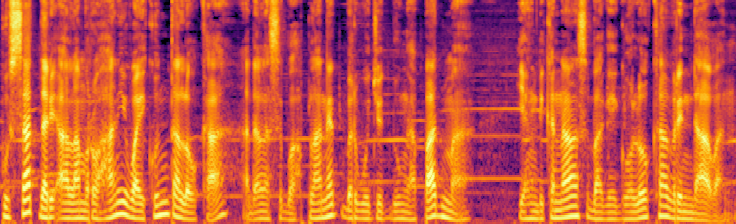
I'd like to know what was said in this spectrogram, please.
Pusat dari alam rohani Vaikunta Loka adalah sebuah planet berwujud bunga Padma yang dikenal sebagai Goloka Vrindavan,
